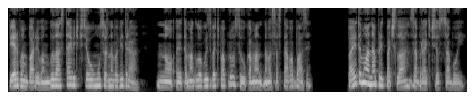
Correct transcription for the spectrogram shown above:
Первым порывом было оставить все у мусорного ведра, но это могло вызвать вопросы у командного состава базы. Поэтому она предпочла забрать все с собой.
